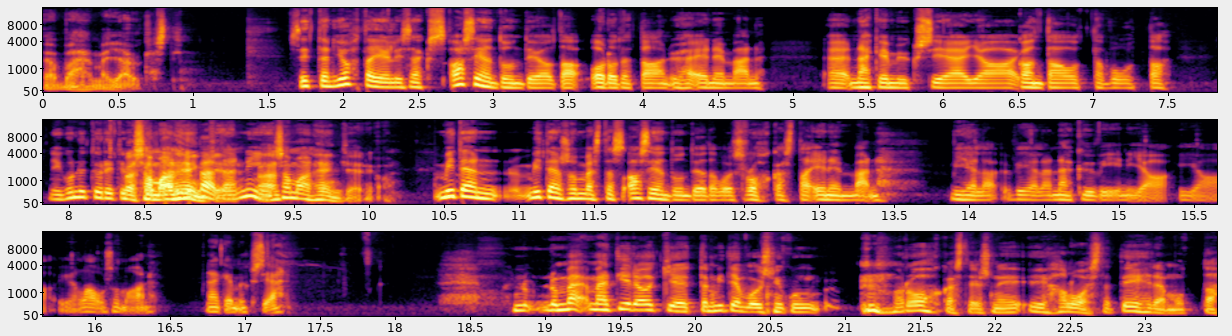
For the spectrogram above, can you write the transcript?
ja vähemmän jäykästi. Sitten johtajien lisäksi asiantuntijoilta odotetaan yhä enemmän näkemyksiä ja kantaottavuutta, niin kuin nyt yrityksiä samaan henkeen, niin. samaan henkeen, joo. Miten, miten sun mielestä asiantuntijoita voisi rohkaista enemmän vielä, vielä näkyviin ja, ja, ja lausumaan näkemyksiä? No, no mä, mä en tiedä oikein, että miten voisi niin rohkaista, jos ne ei halua sitä tehdä, mutta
